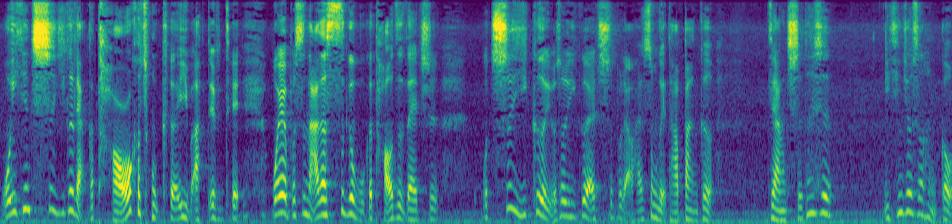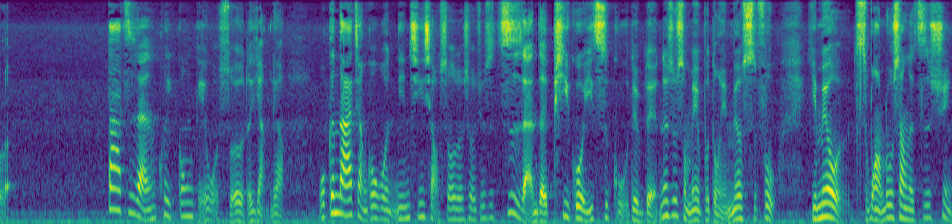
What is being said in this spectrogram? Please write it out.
我一天吃一个两个桃可总可以吧，对不对？我也不是拿着四个五个桃子在吃，我吃一个，有时候一个还吃不了，还送给他半个，这样吃，但是。已经就是很够了，大自然会供给我所有的养料。我跟大家讲过，我年轻小时候的时候，就是自然的辟过一次谷，对不对？那时候什么也不懂，也没有师傅，也没有网络上的资讯，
